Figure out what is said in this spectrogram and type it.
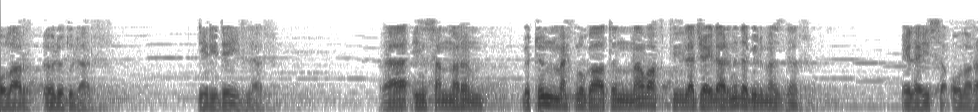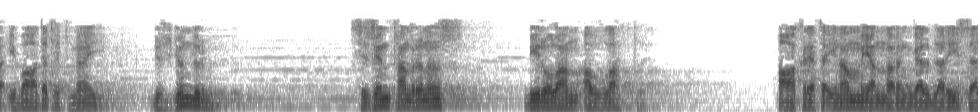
Onlar ölüdülər, diri deyillər. Və insanların, bütün məxluqatın nə vaxt diriləcəklərini də bilməzlər. Elə isə onlara ibadət etmək düzgündürmü? Sizin tanrınız bir olan Allahdır. Axirətə inanmayanların qəlbləri isə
